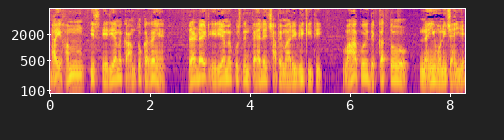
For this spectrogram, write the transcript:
भाई, हम इस एरिया में काम तो कर रहे हैं रेड लाइट एरिया में कुछ दिन पहले छापेमारी भी की थी। वहाँ कोई दिक्कत तो नहीं होनी चाहिए।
